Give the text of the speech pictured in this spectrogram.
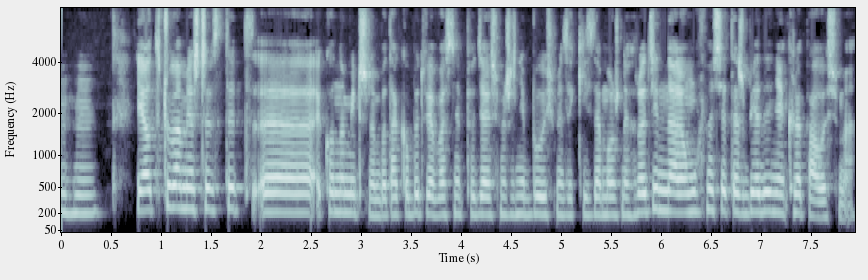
Mhm. Ja odczuwam jeszcze wstyd e, ekonomiczny, bo tak obydwie właśnie powiedziałyśmy, że nie byłyśmy z jakichś zamożnych rodzin, no ale umówmy się, też biedy nie klepałyśmy.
